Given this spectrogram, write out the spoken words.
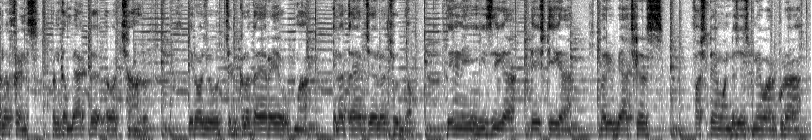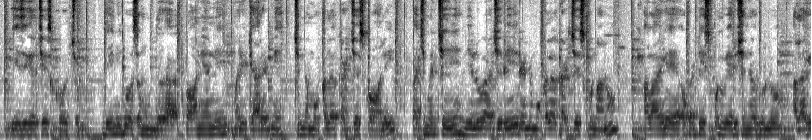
Hello friends welcome back to our channel ఈరోజు చిటికలో తయారయ్యే ఉప్మా ఎలా తయారు చేయాలో చూద్దాం. దీన్ని ఈజీగా టేస్టీగా మరియు బ్యాచిలర్స్ ఫస్ట్ టైం వంట చేసుకునే వారు కూడా ఈజీగా చేసుకోవచ్చు. దీనికోసం ముందుగా ఆనియన్ని మరియు క్యారెట్ని చిన్న ముక్కలుగా కట్ చేసుకోవాలి. పచ్చిమిర్చి నిలువ చిరి రెండు ముక్కలుగా కట్ చేసుకున్నాను. అలాగే ఒక టీ స్పూన్ వేరుశనగ గుళ్ళు అలాగే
